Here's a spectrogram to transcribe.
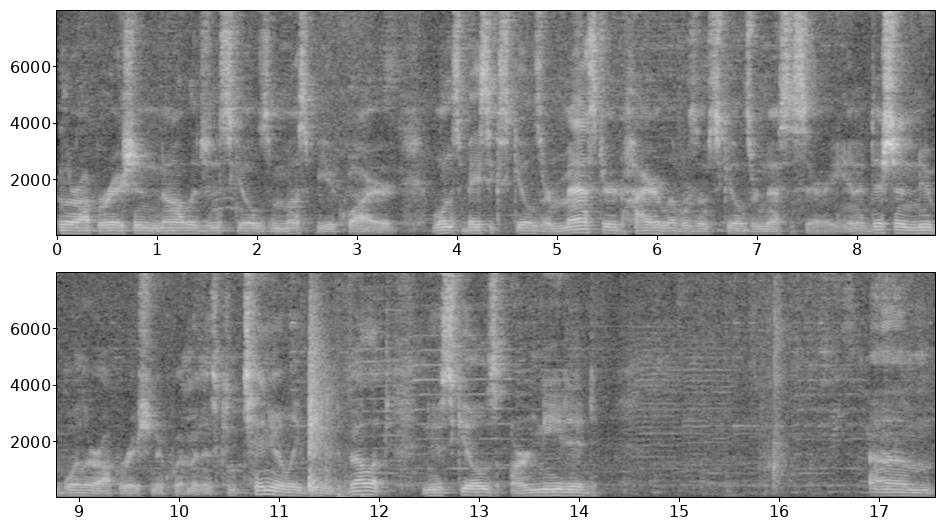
boiler operation knowledge and skills must be acquired. Once basic skills are mastered, higher levels of skills are necessary. In addition, new boiler operation equipment is continually being developed. New skills are needed um,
